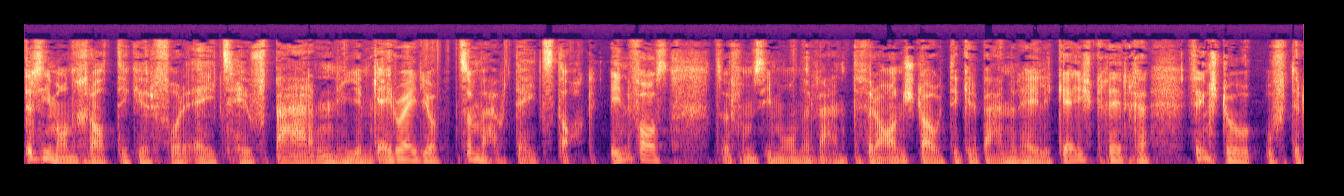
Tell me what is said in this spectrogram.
Der Simon Krattiger von AIDS Hilf Bern hier im Gay Radio zum Welt-AIDS-Tag. Infos zur vom Simon erwähnten Veranstaltung der Berner Heilige Geistkirche findest du auf der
